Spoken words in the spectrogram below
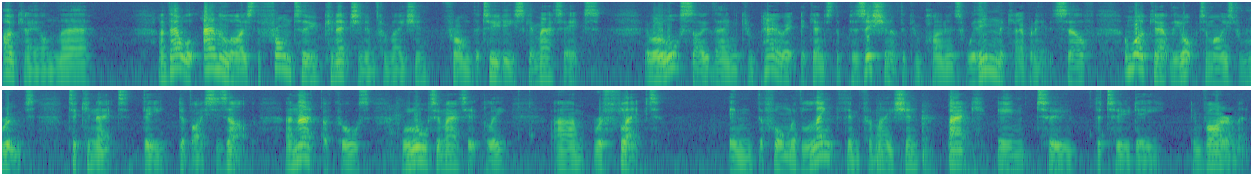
OK on there. And that will analyze the from to connection information from the 2D schematics it will also then compare it against the position of the components within the cabinet itself and work out the optimized route to connect the devices up. And that, of course, will automatically um, reflect in the form of length information back into the 2D environment.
